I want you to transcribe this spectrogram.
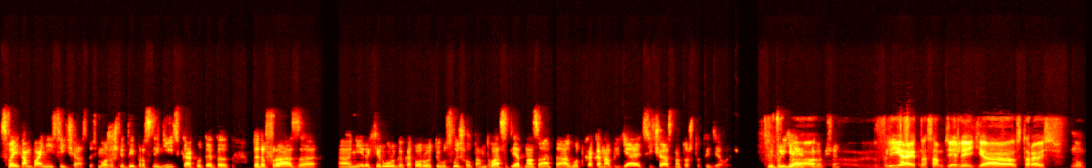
своей компании сейчас. То есть можешь ли ты проследить, как вот, это, вот эта фраза нейрохирурга, которую ты услышал там 20 лет назад, да, вот как она влияет сейчас на то, что ты делаешь? Влияет а, ли вообще? Влияет, на самом деле. Я стараюсь, ну,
